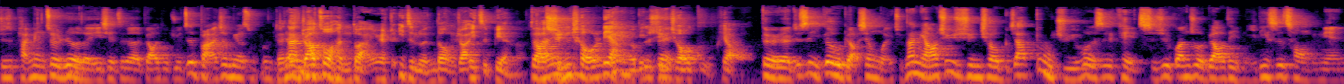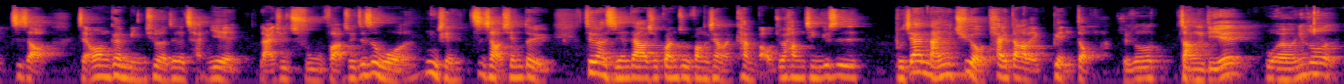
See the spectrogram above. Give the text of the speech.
就是盘面最热的一些这个标的，这本来就没有什么问题。对，那你就要做很短，因为就一直轮动，就要一直变了。对啊，寻求量而不是寻求股票。对对对，就是以个股表现为主。那你要去寻求比较布局或者是可以持续关注的标的，你一定是从明年至少展望更明确的这个产业来去出发。所以这是我目前至少先对于这段时间大家去关注方向的看法。我觉得行情就是比较难具有太大的一个变动了。所以说涨跌，我应该说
